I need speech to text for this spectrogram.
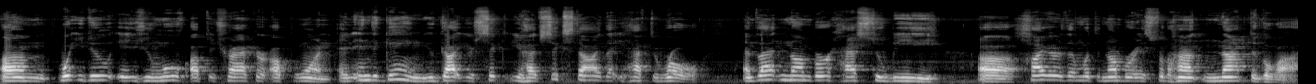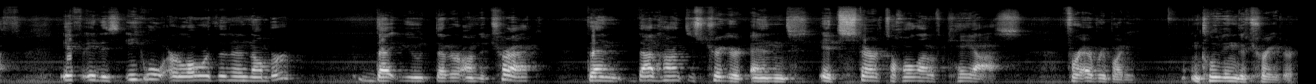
um, what you do is you move up the tracker up one. And in the game, you got your six, you have six die that you have to roll. And that number has to be uh, higher than what the number is for the hunt not to go off. If it is equal or lower than a number that you that are on the track, then that hunt is triggered and it starts a whole lot of chaos for everybody, including the traitor.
